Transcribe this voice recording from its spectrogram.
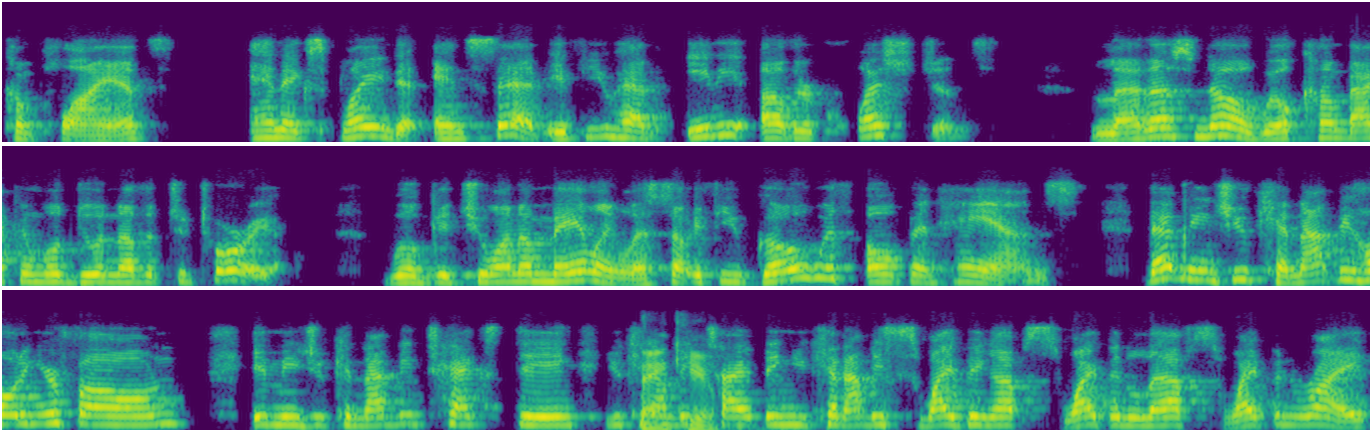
compliance and explained it and said, if you have any other questions, let us know. We'll come back and we'll do another tutorial. We'll get you on a mailing list. So if you go with open hands, that means you cannot be holding your phone. It means you cannot be texting. You cannot Thank be you. typing. You cannot be swiping up, swiping left, swiping right.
